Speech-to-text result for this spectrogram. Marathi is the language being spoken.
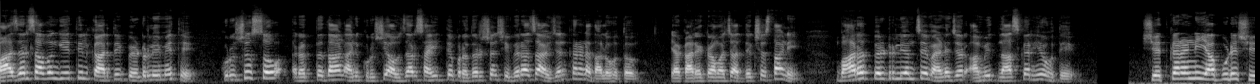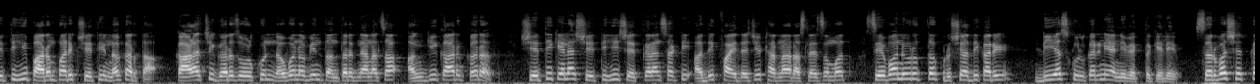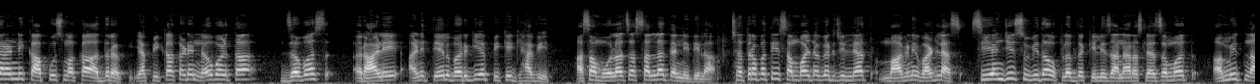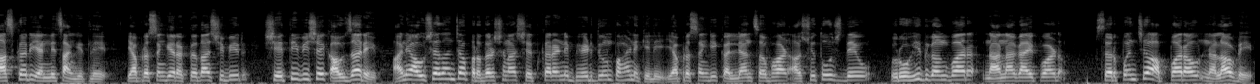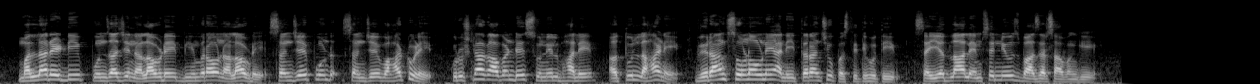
बाजार सावंगी येथील कार्तिक पेट्रोलियम येथे कृषोत्सव रक्तदान आणि कृषी अवजार साहित्य प्रदर्शन शिबिराचं आयोजन करण्यात आलं होतं. या कार्यक्रमाच्या अध्यक्षस्थानी भारत पेट्रोलियमचे मॅनेजर अमित नास्कर हे होते. शेतकऱ्यांनी यापुढे शेती ही पारंपरिक शेती न करता काळाची गरज ओळखून नवनवीन तंत्रज्ञानाचा अंगीकार करत शेती केल्यास शेती ही शेतकऱ्यांसाठी अधिक फायद्याची ठरणार असल्याचं मत सेवानिवृत्त कृषी अधिकारी डी एस कुलकर्णी यांनी व्यक्त केले. सर्व शेतकऱ्यांनी कापूस मका अद्रक या पिकाकडे न वळता जवस राळे आणि तेलवर्गीय पिके घ्यावीत असा मोलाचा सल्ला त्यांनी दिला. छत्रपती संभाजीनगर जिल्ह्यात मागणी वाढल्यास सीएनजी सुविधा उपलब्ध केली जाणार असल्याचं मत अमित नास्कर यांनी सांगितले. या प्रसंगी रक्तदान शिबिर शेतीविषयक अवजारे आणि औषधांच्या प्रदर्शनात शेतकऱ्यांनी भेट देऊन पाहणी केली. या प्रसंगी कल्याण चव्हाण आशुतोष देव रोहित गंगवार नाना गायकवाड सरपंच अप्पाराव नलावडे मल्लारेड्डी पुंजाजी नलावडे भीमराव नलावडे संजय पुंड संजय वहाटुळे कृष्णा गावंडे सुनील भाले अतुल लहाणे विरांग सोनवणे आणि इतरांची उपस्थिती होती. सय्यदलाल एमसेन न्यूज बाजार सावंगी.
